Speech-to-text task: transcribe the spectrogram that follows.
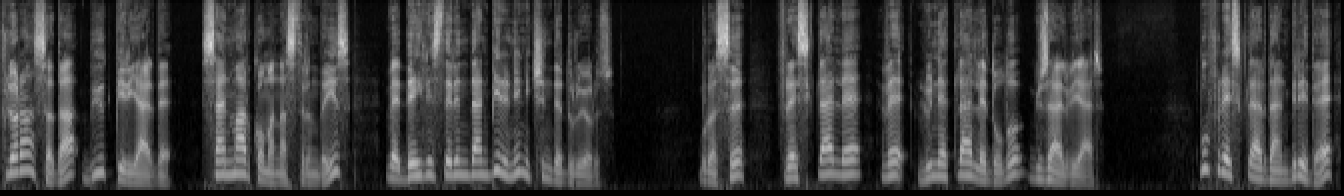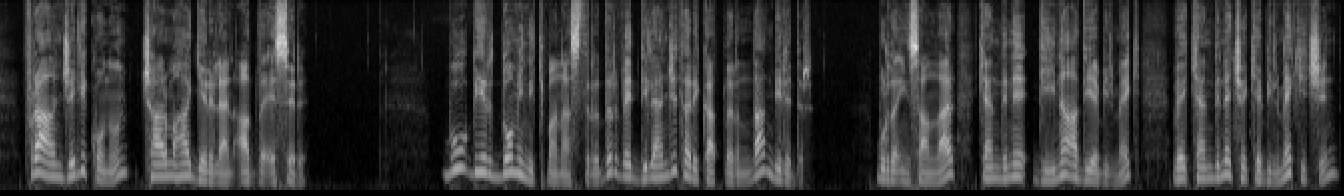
Floransa'da büyük bir yerde San Marco Manastırı'ndayız ve dehlizlerinden birinin içinde duruyoruz. Burası fresklerle ve lünetlerle dolu güzel bir yer. Bu fresklerden biri de Fra Angelico'nun Çarmıha Gerilen adlı eseri. Bu bir Dominik manastırıdır ve dilenci tarikatlarından biridir. Burada insanlar kendini dine adayabilmek ve kendine çekebilmek için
